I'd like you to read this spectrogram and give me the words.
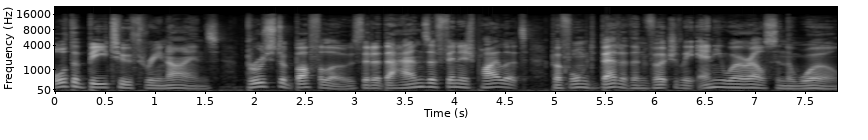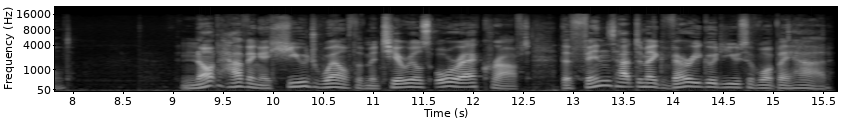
or the B-239s, Brewster Buffaloes that at the hands of Finnish pilots performed better than virtually anywhere else in the world. Not having a huge wealth of materials or aircraft, the Finns had to make very good use of what they had,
